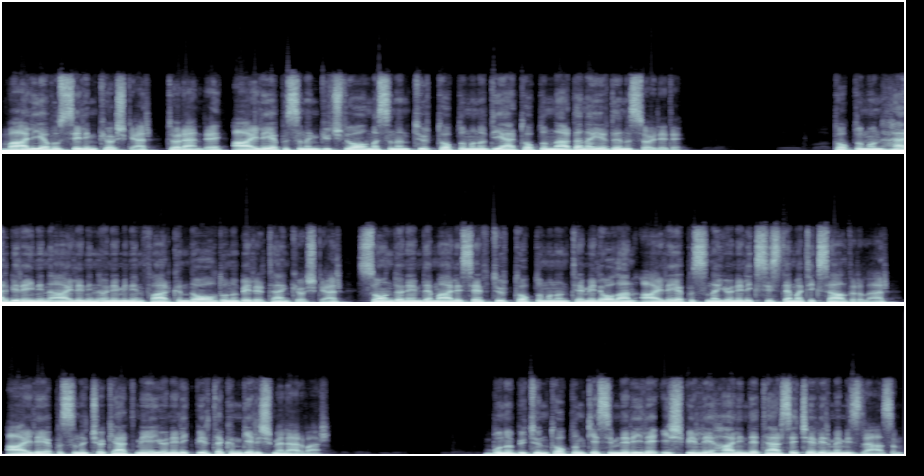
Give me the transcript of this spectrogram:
Vali Yavuz Selim Köşker, törende, aile yapısının güçlü olmasının Türk toplumunu diğer toplumlardan ayırdığını söyledi. Toplumun her bireyinin ailenin öneminin farkında olduğunu belirten Köşker, son dönemde maalesef Türk toplumunun temeli olan aile yapısına yönelik sistematik saldırılar, aile yapısını çökertmeye yönelik bir takım gelişmeler var. Bunu bütün toplum kesimleriyle işbirliği halinde terse çevirmemiz lazım.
